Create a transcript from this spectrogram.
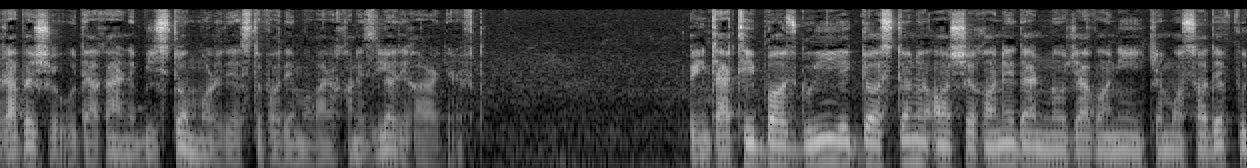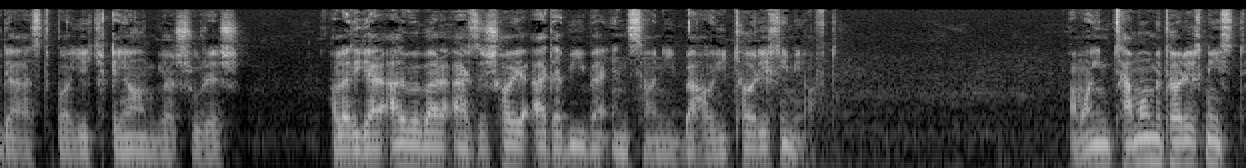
روش او در قرن بیستم مورد استفاده مورخان زیادی قرار گرفت. به این ترتیب بازگویی یک داستان عاشقانه در نوجوانی که مصادف بوده است با یک قیام یا شورش حالا دیگر علاوه بر ارزش های ادبی و انسانی بهایی تاریخی میافت اما این تمام تاریخ نیست.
